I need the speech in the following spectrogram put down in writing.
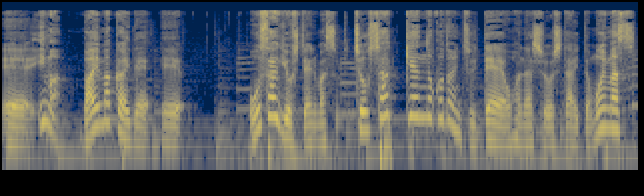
えー、今、 BUYMA 界で、え、大騒ぎをしております、著作権のことについてお話をしたいと思います。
